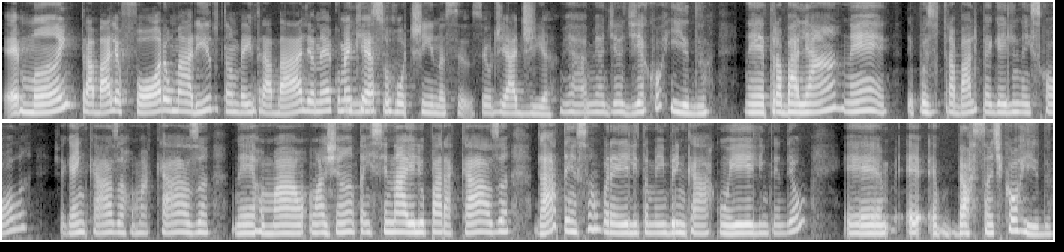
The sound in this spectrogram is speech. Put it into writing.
É mãe, trabalha fora, o marido também trabalha, né? Como é Isso. que é a sua rotina, seu, seu dia a dia? Minha, minha dia a dia é corrido. Né? Trabalhar, né? Depois do trabalho, pegar ele na escola chegar em casa, arrumar casa, né, arrumar uma janta, ensinar ele para casa, dar atenção para ele também, brincar com ele, entendeu? É, é, é, bastante corrido.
